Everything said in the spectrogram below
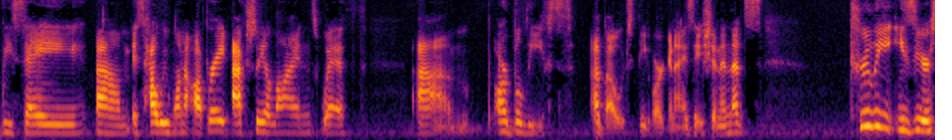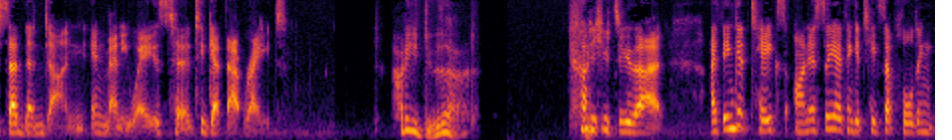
we say um, is how we want to operate, actually aligns with um, our beliefs about the organization, and that's truly easier said than done in many ways to to get that right. How do you do that? How do you do that? I think it takes honestly, I think it takes up holding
